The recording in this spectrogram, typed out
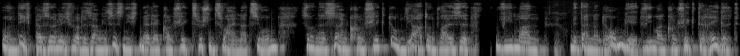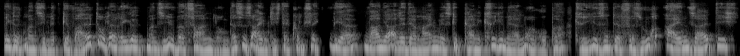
Und ich persönlich würde sagen, es ist nicht mehr der Konflikt zwischen zwei Nationen, sondern es ist ein Konflikt um die Art und Weise, wie man ja. miteinander umgeht, wie man Konflikte regelt. Regelt man sie mit Gewalt oder regelt man sie über Verhandlungen? Das ist eigentlich der Konflikt. Wir waren ja alle der Meinung, es gibt keine Kriege mehr in Europa. Kriege sind der Versuch, einseitig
